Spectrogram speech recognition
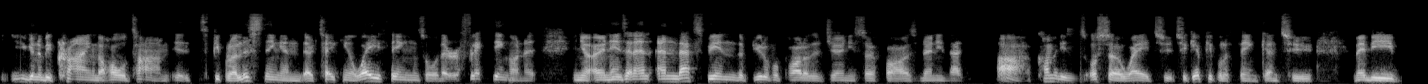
you're going to be crying the whole time. It's people are listening and they're taking away things or they're reflecting on it in your own hands. And, and, and that's been the beautiful part of the journey so far is learning that, ah, comedy is also a way to, to get people to think and to maybe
